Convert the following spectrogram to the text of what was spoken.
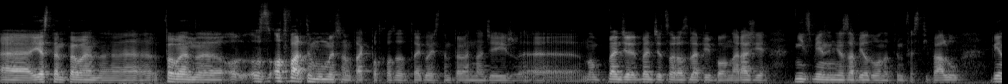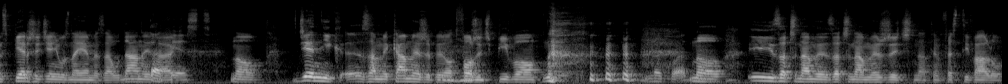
E, jestem pełen, e, pełen e, z otwartym umysłem tak podchodzę do tego, jestem pełen nadziei, że no, będzie, będzie coraz lepiej, bo na razie nic mnie nie zawiodło na tym festiwalu, więc pierwszy dzień uznajemy za udany, Tak, tak? jest. No, dziennik zamykamy, żeby otworzyć piwo. Dokładnie. No i zaczynamy, zaczynamy żyć na tym festiwalu.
